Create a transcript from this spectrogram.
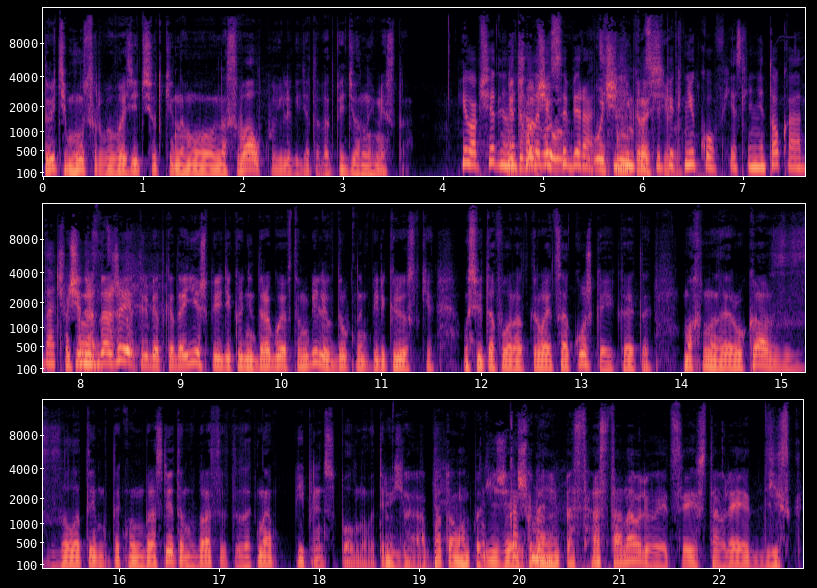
Давайте мусор вывозить все-таки на, на свалку или где-то в отведенные места. И вообще для начала вообще его собирать. Очень некрасиво. После пикников, если не только, а дача. Очень раздражает, ребят, когда едешь впереди какой-нибудь дорогой автомобиль, и вдруг на перекрестке у светофора открывается окошко, и какая-то мохнатая рука с золотым таким браслетом выбрасывает из окна пепельницу полную вытряхивает. Да, а потом он подъезжает куда-нибудь, останавливается и вставляет диск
